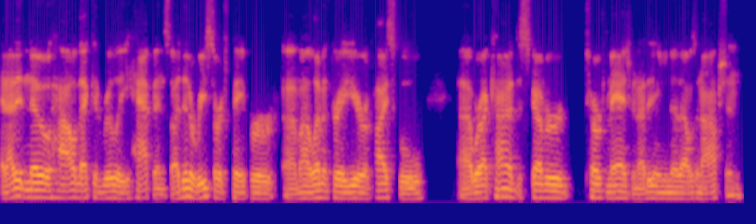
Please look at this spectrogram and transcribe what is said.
And I didn't know how that could really happen. So I did a research paper uh, my 11th grade year of high school uh, where I kind of discovered turf management. I didn't even know that was an option.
